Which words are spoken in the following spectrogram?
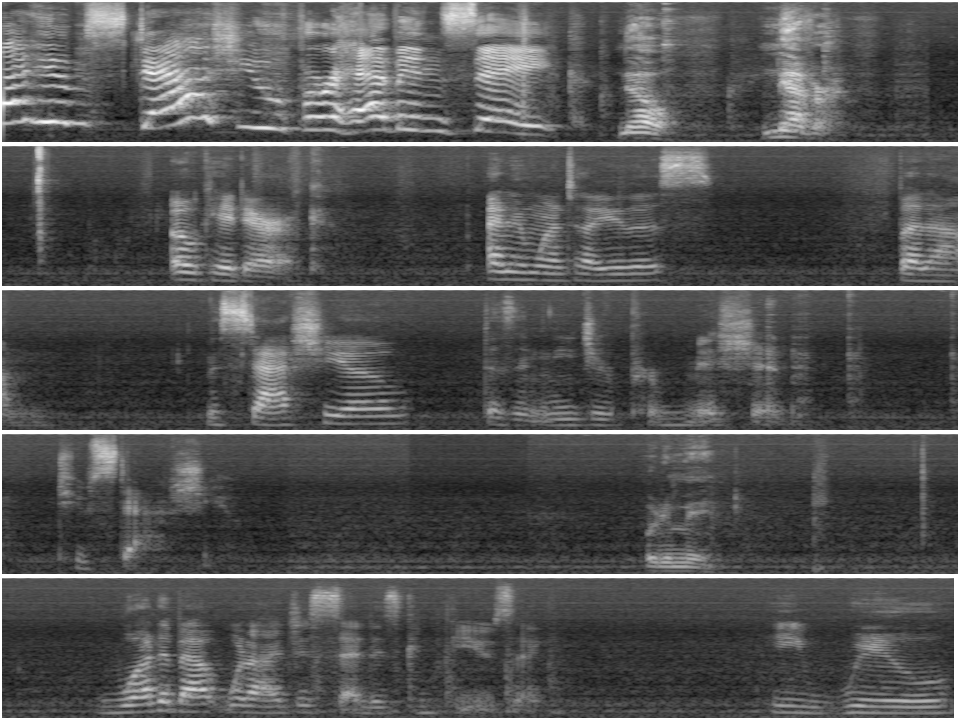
let him stache you for heaven's sake. No, never. Okay, Derek. I didn't want to tell you this, but um, Moustachio doesn't need your permission to stache you. What do you mean? What about what I just said is confusing? He will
